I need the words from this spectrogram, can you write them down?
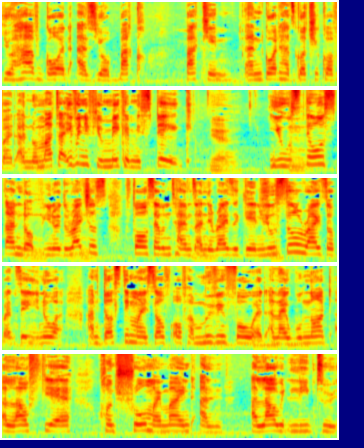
you have God as your back backing and God has got you covered. And no matter even if you make a mistake, Yeah. You will mm. still stand up. Mm. You know, the mm. righteous fall seven times and they rise again. You'll still rise up and say, you know what, I'm dusting myself off, I'm moving forward, and I will not allow fear control my mind and allow it lead to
